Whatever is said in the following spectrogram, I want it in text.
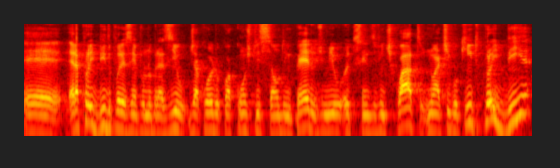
é, era proibido, por exemplo, no Brasil, de acordo com a Constituição do Império de 1824, no artigo 5 proibia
